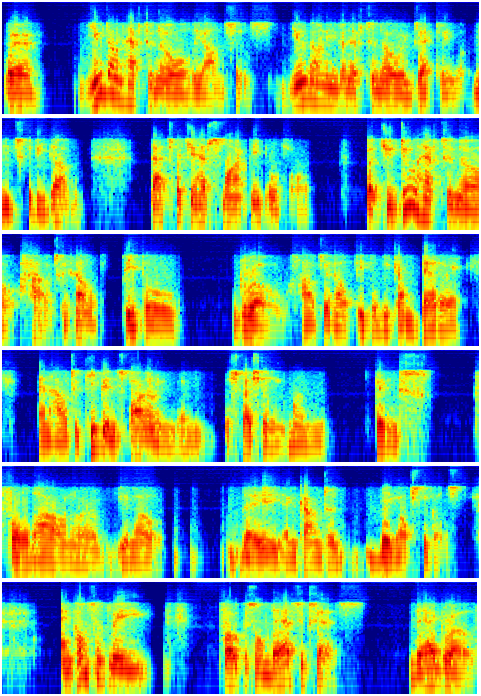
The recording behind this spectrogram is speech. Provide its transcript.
where you don't have to know all the answers. You don't even have to know exactly what needs to be done. That's what you have smart people for. But you do have to know how to help people grow, how to help people become better, and how to keep inspiring them, especially when things fall down or, you know, they encounter big obstacles. And constantly focus on their success, their growth,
